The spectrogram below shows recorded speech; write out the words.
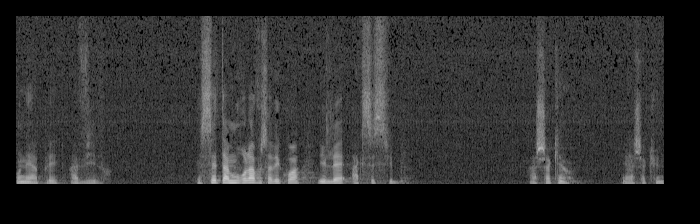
on est appelé à vivre. Et cet amour-là, vous savez quoi? Il est accessible à chacun et à chacune.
